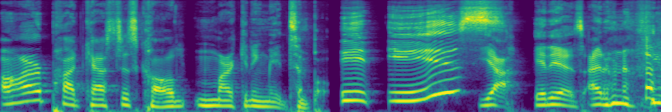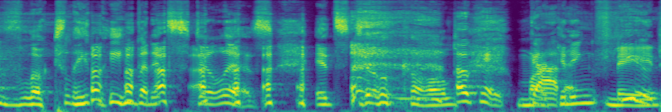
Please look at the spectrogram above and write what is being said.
our podcast is called Marketing Made Simple. It is? Yeah, it is. I don't know if you've looked lately, but it still is. It's still called okay, Marketing Made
